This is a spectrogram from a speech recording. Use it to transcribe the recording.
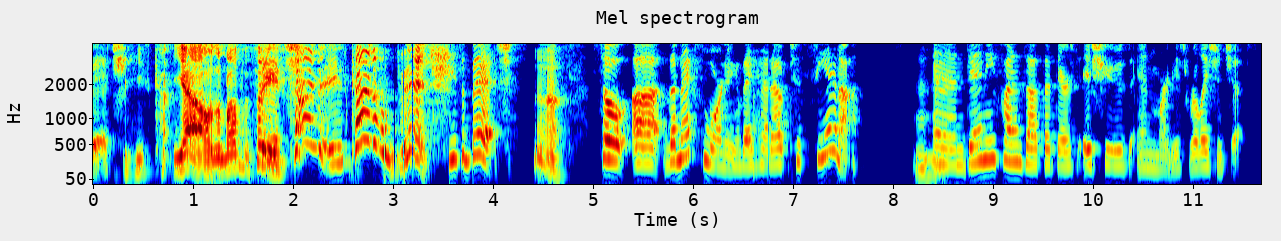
Bitch. He's ki- yeah. I was about to say he's kind of he's kind of a bitch. He's a bitch. yeah. So uh, the next morning, they head out to Siena, Mhm. and Danny finds out that there's issues in Marty's relationships,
